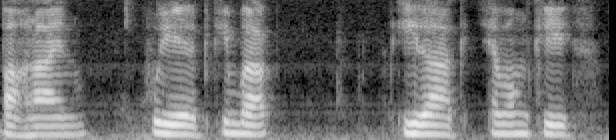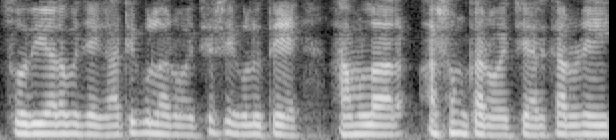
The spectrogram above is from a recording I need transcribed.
বাহরাইন, কুয়েত কিংবা ইরাক এবং কি সৌদি আরবে যে ঘাঁটিগুলো রয়েছে সেগুলিতে হামলার আশঙ্কা রয়েছে। এর কারণেই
